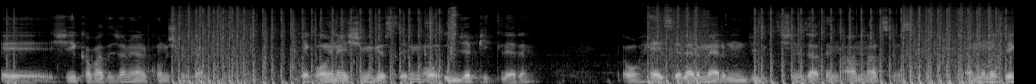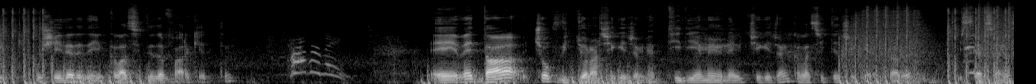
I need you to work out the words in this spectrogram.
eee, şeyi kapatacağım yani konuşmayacağım. Tek oynayışımı göstereyim. O ince pikleri. O HS'leri merminin düz gidişini zaten anlarsınız. Ben bunu tek bu şeyde de değil klasikte de fark ettim. Ee, ve daha çok videolar çekeceğim. Hep TDM'e yönelik çekeceğim. Klasikte çekerim tabi. İsterseniz.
